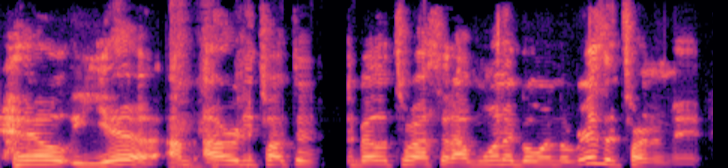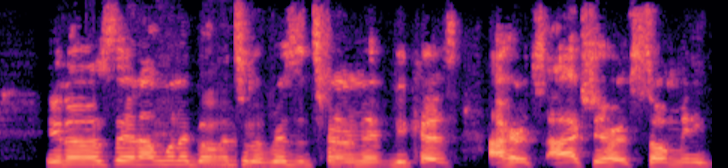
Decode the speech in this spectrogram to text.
Hell yeah! I'm, I already talked to Bellator. I said I want to go in the Rizin tournament. You know what I'm saying? I want to go oh, into the Rizin tournament because I heard I actually heard so many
